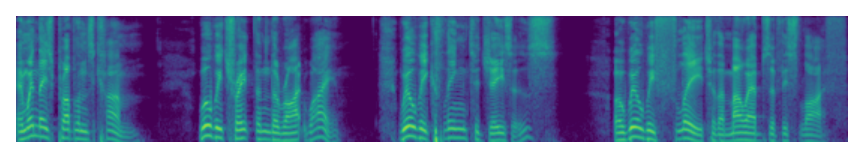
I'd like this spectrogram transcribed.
And when these problems come, will we treat them the right way? Will we cling to Jesus or will we flee to the Moabs of this life?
